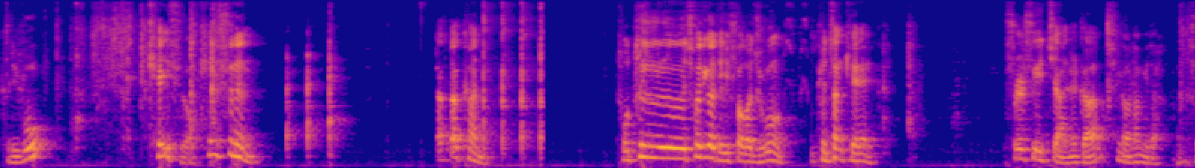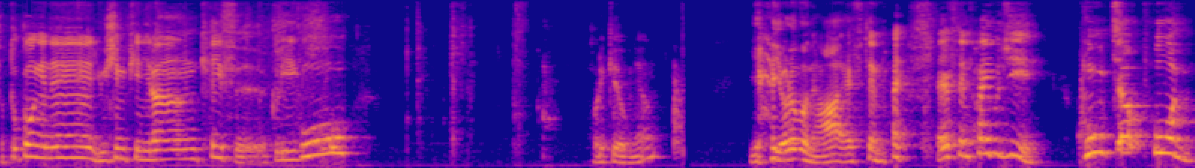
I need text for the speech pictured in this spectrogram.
그리고 케이스. 어, 케이스는 딱딱한 도트 처리가 돼 있어가지고 괜찮게 쓸 수 있지 않을까 생각을 합니다. 그래서 뚜껑에는 유심핀이랑 케이스 그리고 버릴게요 그냥. 예 여러분 아 S10 S10 5G 공짜 폰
